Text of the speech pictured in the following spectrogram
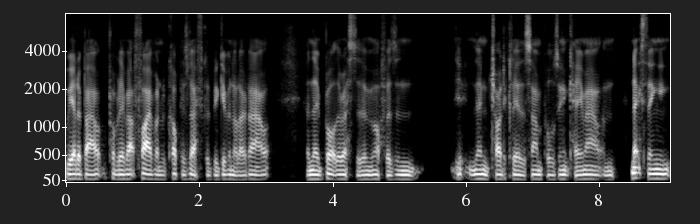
we had about probably about 500 copies left because we'd given a load out, and they brought the rest of them offers and then tried to clear the samples, and it came out, and next thing,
